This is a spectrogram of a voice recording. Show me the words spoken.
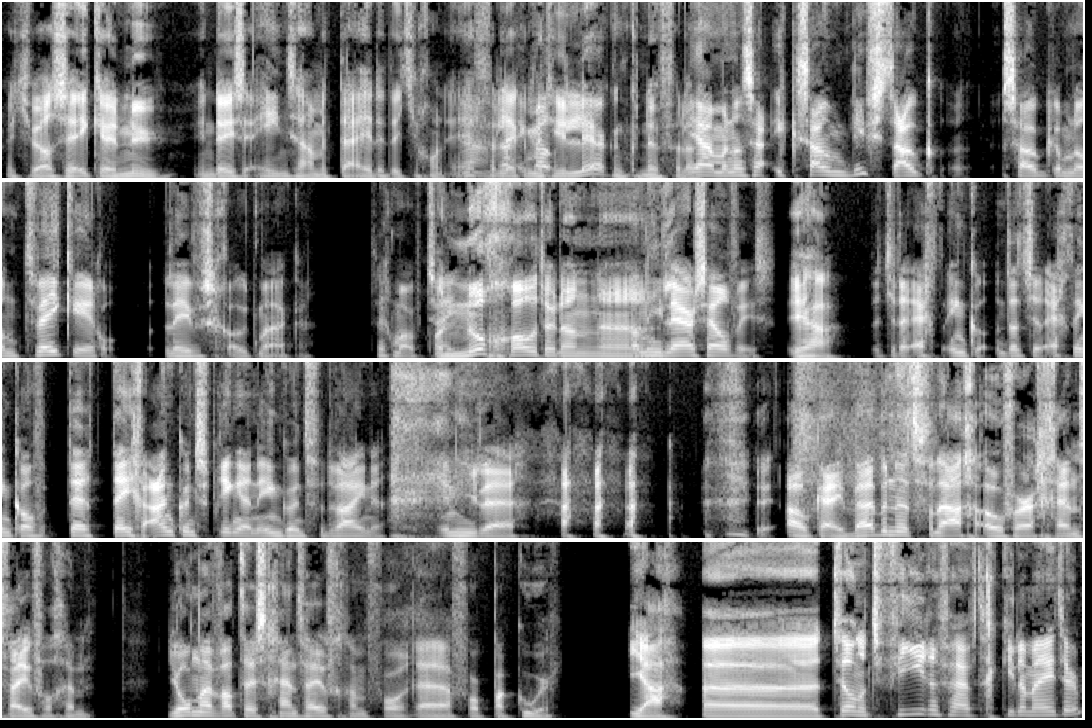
Weet je wel, zeker nu, in deze eenzame tijden, dat je gewoon even lekker met die ler kan knuffelen. Ja, maar dan zou ik zou hem liefst zou ik, zou ik hem dan twee keer levensgroot maken. Zeg maar op twee. Gewoon nog groter dan... eh, Dan Hilaire zelf is. ja, Dat je er echt in, dat je er echt in kan, te- tegenaan kunt springen en in kunt verdwijnen. In Hilaire. Oké, we hebben het vandaag over Gent-Wevelgem. Jonne, wat is Gent-Wevelgem voor, eh, voor parcours? ja eh, 254 kilometer.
